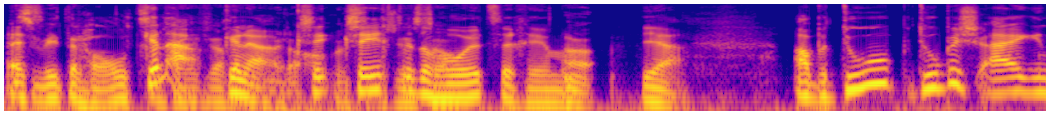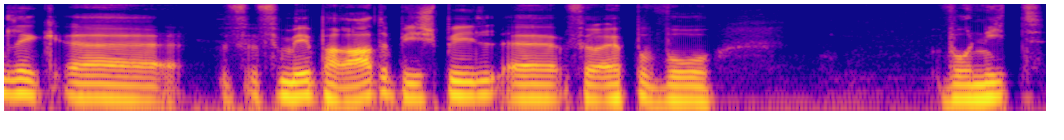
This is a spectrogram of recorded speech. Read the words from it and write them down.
Es, wiederholt sich Genau, einfach genau. es Geschichte ist so. wiederholt sich immer. Ja. Aber du, du bist eigentlich äh, für mich ein Paradebeispiel äh, für jemanden, wo, wo nicht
